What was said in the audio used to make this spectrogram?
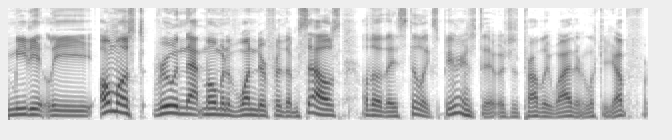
immediately almost ruin that moment of wonder for themselves, although they still experienced it, which is probably why they're looking up for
